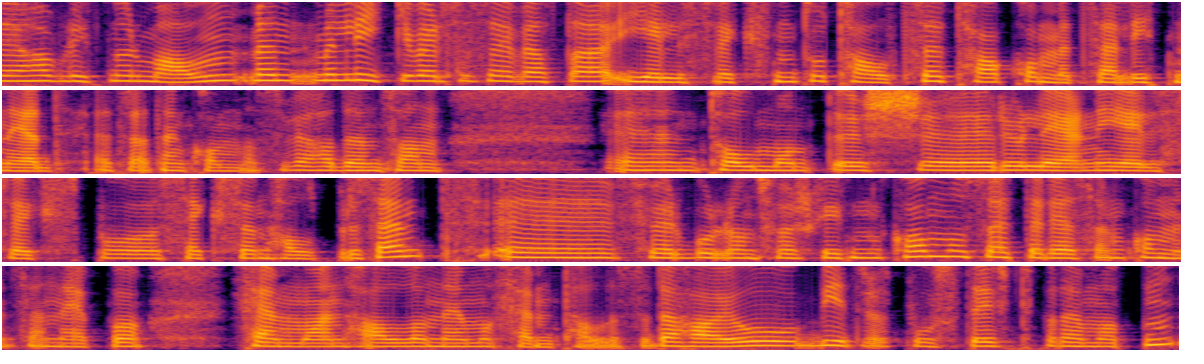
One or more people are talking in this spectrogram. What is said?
det, har blitt normalen. Men, men, likevel så ser vi at da gjeldsveksten totalt sett har kommet seg litt ned etter at den kom. Altså vi hadde en sånn tolv måneders rullerende gjeldsvekst på 6,5 uh, før boliglånsforskriften kom, og så etter det så har den kommet seg ned på 5,5 og ned mot femtallet. Så det har jo bidratt positivt på den måten.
